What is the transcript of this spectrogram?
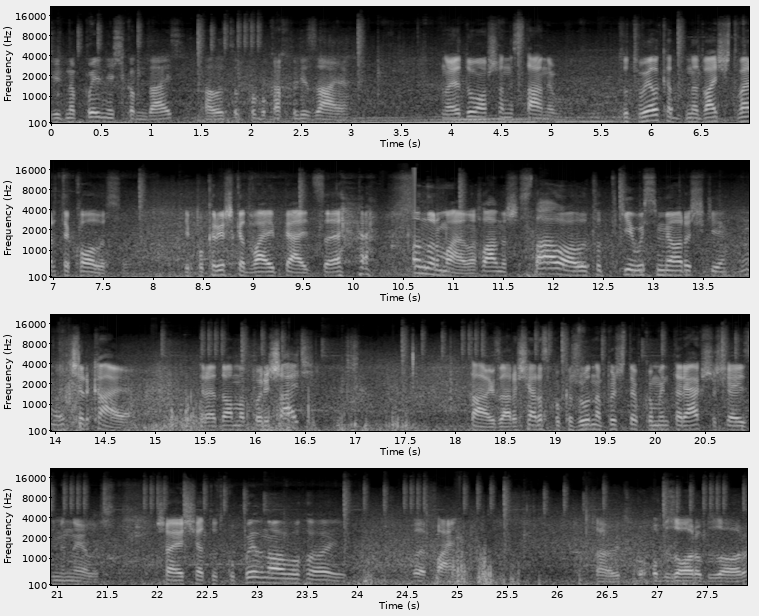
чуть напильничком дати, але тут по боках влізає. Ну я думав, що не стане. Тут вилка на 24 колесо. І покришка 2,5. Це ну, нормально. Головне, що стало, але тут такі восьмерочки. Ну, черкає. Треба вдома порішати. Так, зараз ще раз покажу, напишіть в коментарях, що ще й змінилось. Що я ще тут купив нового і буде файно. Тако обзор, обзор.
